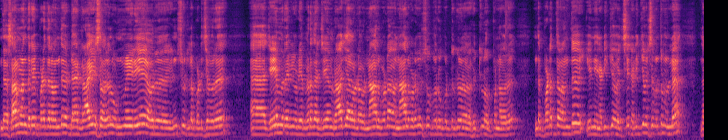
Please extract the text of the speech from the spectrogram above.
இந்த சாமான் திரைப்படத்தில் வந்து டாக்டர் ராஜேஷ் அவர்கள் உண்மையிலேயே அவர் இன்ஸ்டியூட்டில் படித்தவர் ஜெயம் ரவியுடைய பிரதர் ஜெயம் ராஜாவோட ஒரு நாலு படம் நாலு படமே சூப்பர் பட்டுக்கு ஹிட்டில் ஒர்க் பண்ணவர். இந்த படத்தை வந்து என்னை நடிக்க வச்சு நடிக்க வச்சு மட்டும் இல்லை இந்த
